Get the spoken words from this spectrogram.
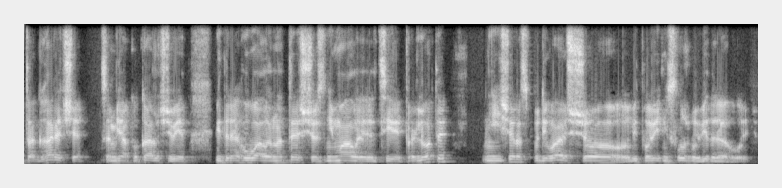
так гаряче, це м'яко кажучи, відреагували на те, що знімали ці прильоти. І ще раз сподіваюся, що відповідні служби відреагують.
